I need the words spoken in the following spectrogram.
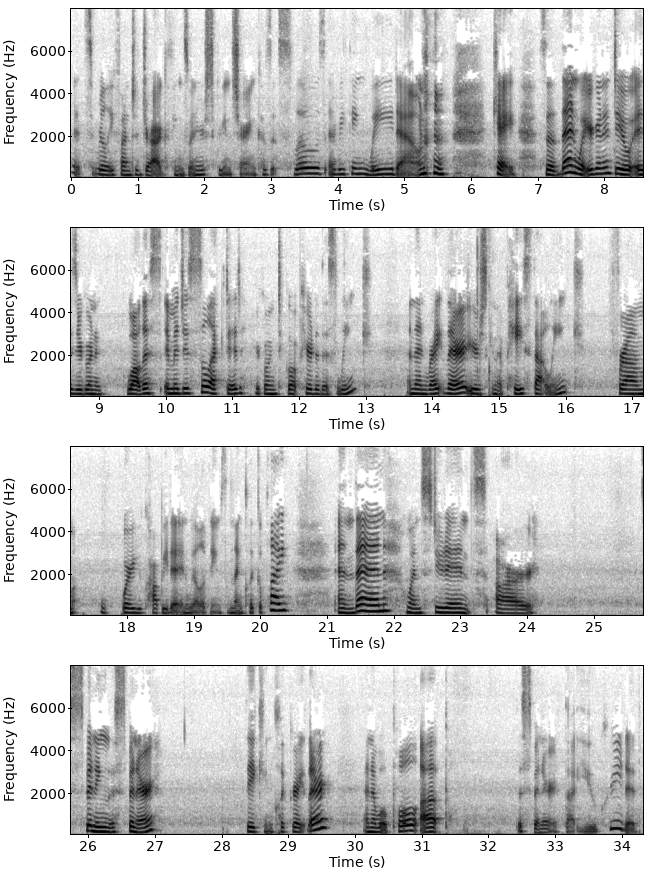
It's really fun to drag things when you're screen sharing because it slows everything way down. okay, so then what you're going to do is you're going to, while this image is selected, you're going to go up here to this link and then right there you're just going to paste that link from where you copied it in Wheel of Names and then click apply. And then when students are spinning the spinner, they can click right there and it will pull up the spinner that you created.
